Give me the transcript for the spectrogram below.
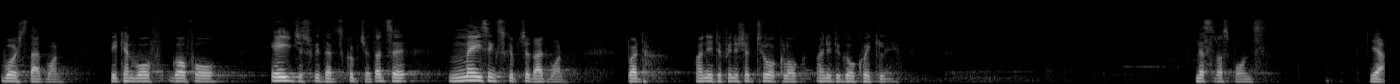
verse, that one. We can go for ages with that scripture. That's an amazing scripture, that one. But I need to finish at two o'clock. I need to go quickly. Less response. Yeah.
